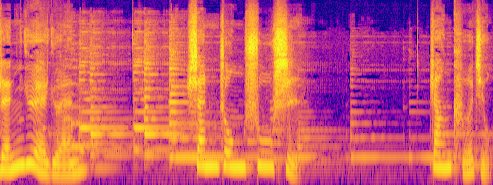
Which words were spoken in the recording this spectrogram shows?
人月圆，山中书事，张可久。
